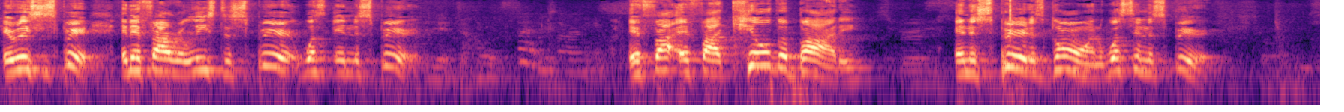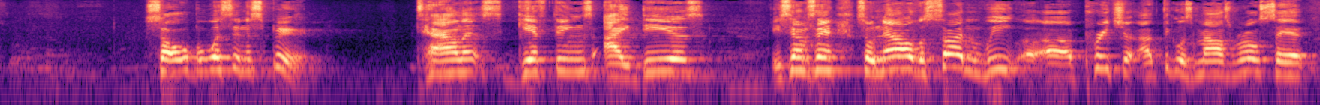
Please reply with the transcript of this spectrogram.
It releases the spirit. And if I release the spirit, what's in the spirit? If I if I kill the body and the spirit is gone, what's in the spirit? Soul, but what's in the spirit? Talents, giftings, ideas. You see what I'm saying? So now all of a sudden, we uh, a preacher, I think it was Myles Munroe, said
